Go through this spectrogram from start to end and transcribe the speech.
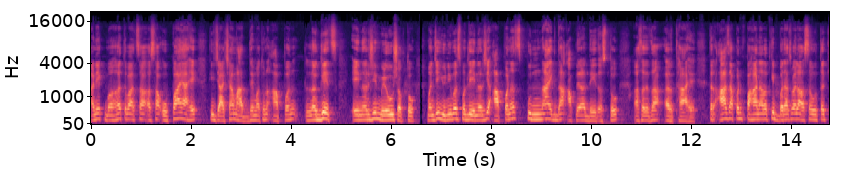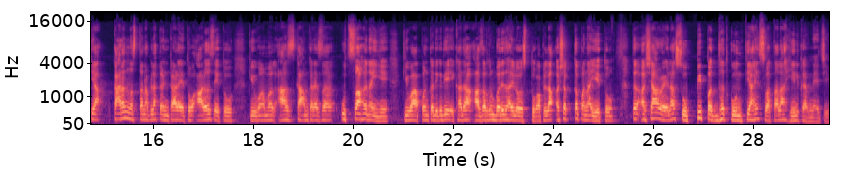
आणि एक महत्त्वाचा असा उपाय आहे की ज्याच्या माध्यमातून आपण लगेच एनर्जी मिळवू शकतो. म्हणजे युनिवर्समधली एनर्जी आपणच पुन्हा एकदा आपल्याला देत असतो असा त्याचा अर्थ आहे. तर आज आपण पाहणार आहोत की बऱ्याच वेळेला असं होतं की कारण नसताना आपल्याला कंटाळा येतो आळस येतो किंवा मग आज काम करायचा उत्साह नाही आहे किंवा आपण कधीकधी एखादा आजारातून बरे झालेलो असतो आपल्याला अशक्तपणा येतो तर अशा वेळेला सोपी पद्धत कोणती आहे? स्वतःला हील करण्याची.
